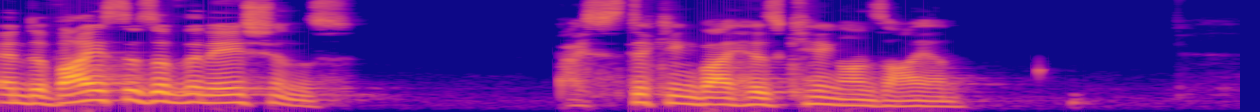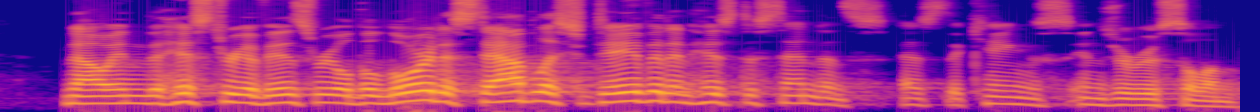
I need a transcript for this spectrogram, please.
and devices of the nations by sticking by his king on Zion. Now, in the history of Israel, the Lord established David and his descendants as the kings in Jerusalem.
